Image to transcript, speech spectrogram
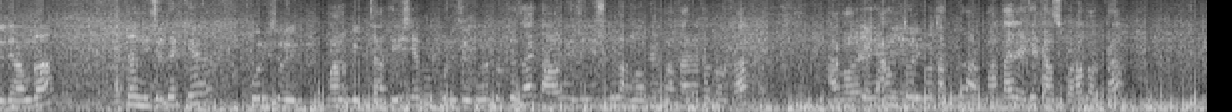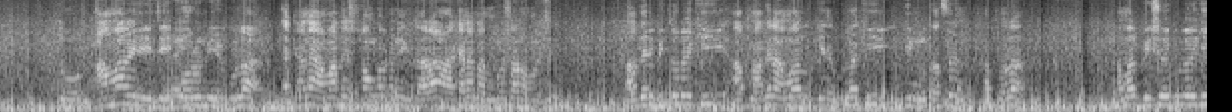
যদি আমরা একটা নিজেদেরকে পরিচয় মানবিক জাতি হিসেবে পরিচয় করে তুলতে চাই তাহলে এই জিনিসগুলো আমাদের মাথায় রাখা দরকার এবং এই আন্তরিকতাগুলো মাথায় রেখে কাজ করা দরকার। তো আমার এই যে করণীয়গুলা এখানে আমাদের সাংগঠনিক যারা এখানে নাম ঘোষণা হয়েছে তাদের ভিতরে কি আপনাদের আমার ইয়েগুলা কি দ্বিমত আছেন আপনারা? আমার বিষয়গুলো কি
